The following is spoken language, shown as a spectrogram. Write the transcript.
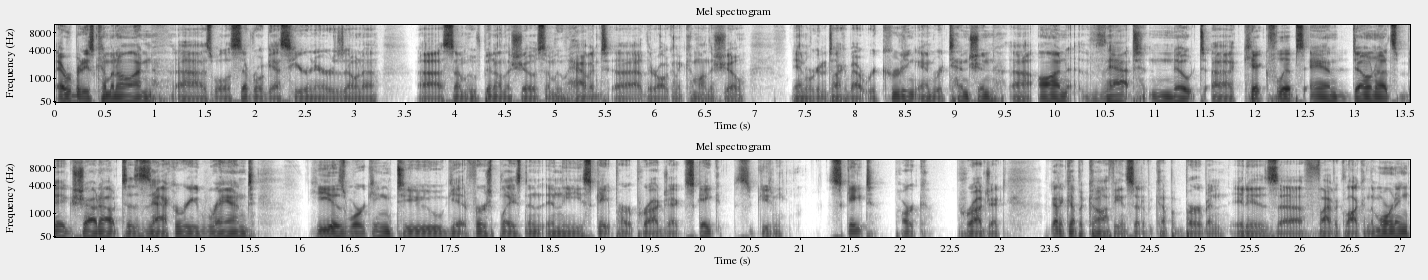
everybody's coming on, uh, as well as several guests here in Arizona. Uh, some who've been on the show, some who haven't. Uh, they're all going to come on the show. And we're going to talk about recruiting and retention. Uh, on that note, kickflips and donuts. Big shout out to Zachary Rand. He is working to get first place in, in the skate park project. Skate, excuse me, skate park project. I've got a cup of coffee instead of a cup of bourbon. It is uh, five o'clock in the morning.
